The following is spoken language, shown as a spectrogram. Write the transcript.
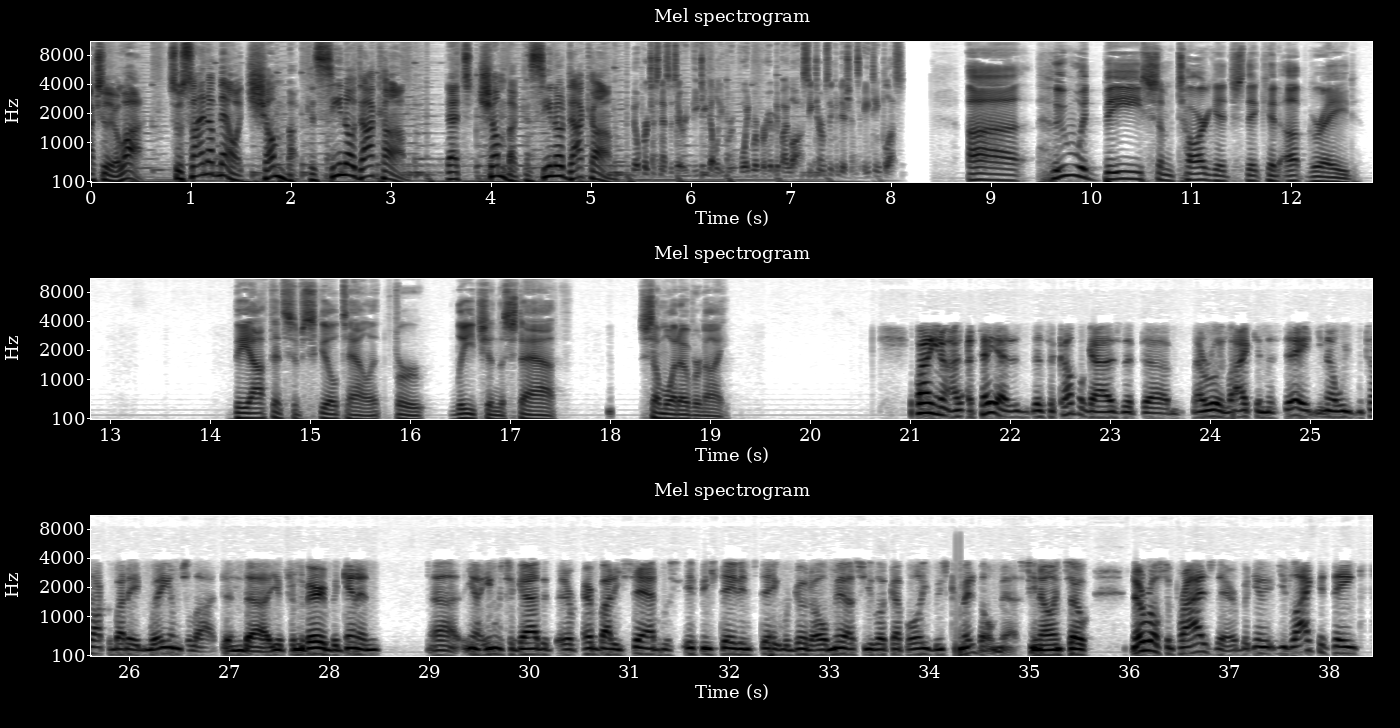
Actually, a lot. So sign up now at chumbacasino.com. That's chumbacasino.com. No purchase necessary. VGW Group. Void were prohibited by law. See terms and conditions. 18 plus. Uh, who would be some targets that could upgrade the offensive skill talent for Leach and the staff somewhat overnight? Well, you know, I, I tell you, there's a couple guys that uh, I really like in the state. You know, we, we talk about Aiden Williams a lot, and uh, you know, from the very beginning, uh, you know, he was a guy that everybody said was if he stayed in state would go to Ole Miss. You look up, well, he was committed to Ole Miss, you know, and so no real surprise there. But you know, you'd like to think,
